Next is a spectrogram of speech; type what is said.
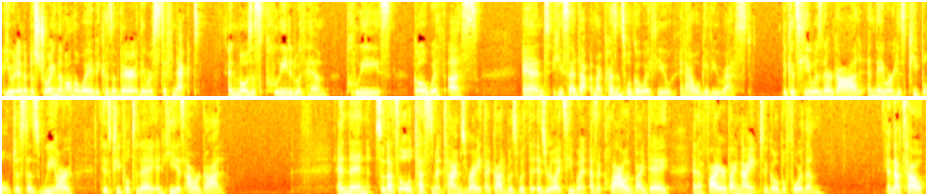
He would end up destroying them on the way because of their they were stiff-necked. And Moses pleaded with him, "Please go with us." And he said that my presence will go with you and I will give you rest because he was their God and they were his people, just as we are his people today, and he is our God. And then, so that's the Old Testament times, right? That God was with the Israelites. He went as a cloud by day and a fire by night to go before them. And that's how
